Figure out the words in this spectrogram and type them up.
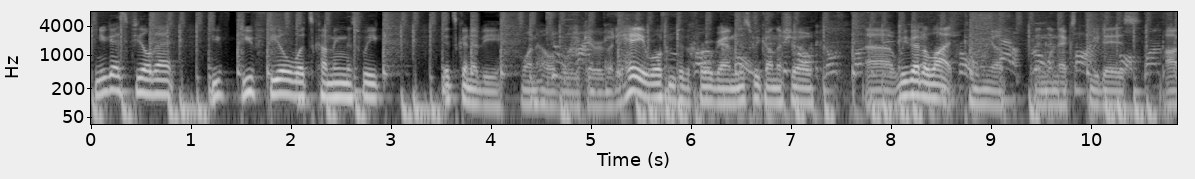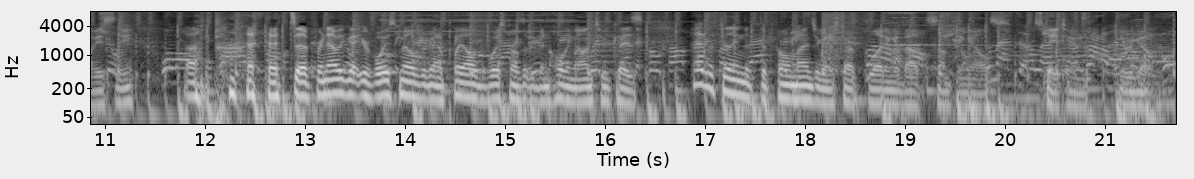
Can you guys feel that? Do you, do you feel what's coming this week? It's going to be one hell of a week, everybody. Hey, welcome to the program. This week on the show, uh, we've got a lot coming up in the next few days, obviously. Uh, but uh, for now, we've got your voicemails. We're going to play all the voicemails that we've been holding on to because I have a feeling that the phone lines are going to start flooding about something else. Stay tuned. Here we go.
